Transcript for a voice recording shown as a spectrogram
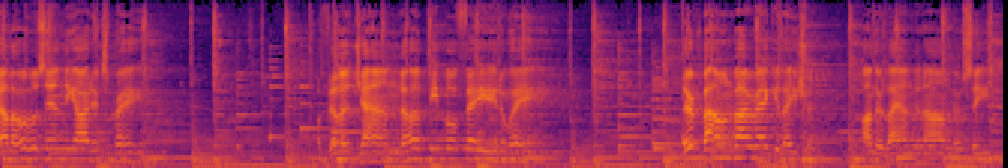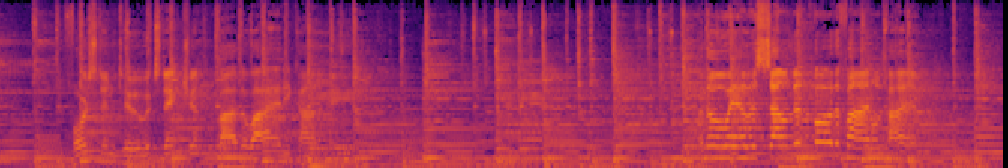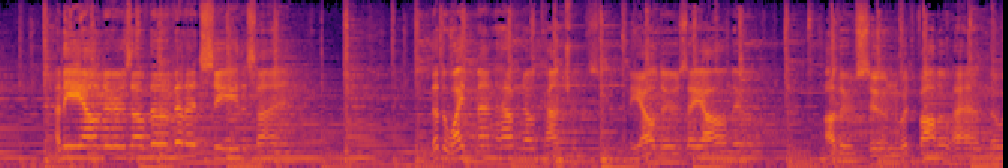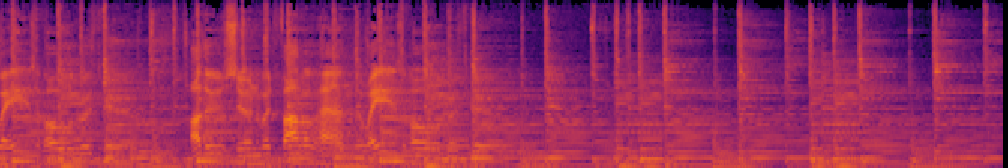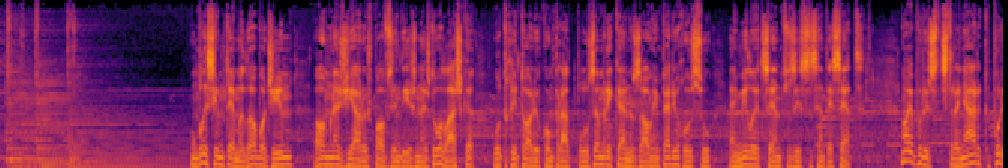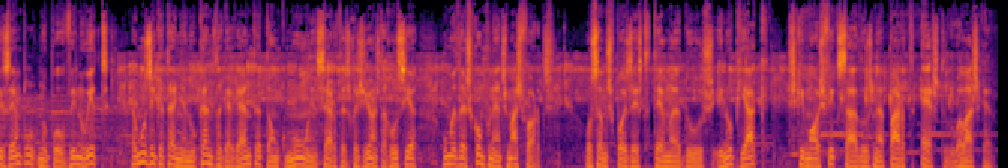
Bellows in the Arctic spray. A village and a people fade away. They're bound by regulation on their land and on their sea, and forced into extinction by the wide economy. And the whale is sounded for the final time. And the elders of the village see the sign that the white men have no conscience, and the elders they all knew. Others soon would follow, and the ways of old were through. Others soon would follow, and the ways of old were through. Um belíssimo tema de Obo Jim a homenagear os povos indígenas do Alasca, o território comprado pelos americanos ao Império Russo em 1867. Não é por isso de estranhar que, por exemplo, no povo inuit, a música tenha no canto da garganta, tão comum em certas regiões da Rússia, uma das componentes mais fortes. Ouçamos, pois, este tema dos Inupiaq, esquimós fixados na parte este do Alasca.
